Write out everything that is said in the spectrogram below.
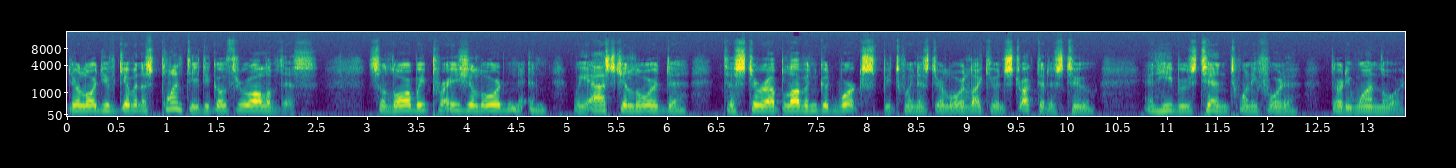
dear Lord, you've given us plenty to go through all of this. So, Lord, we praise you, Lord, and, and we ask you, Lord, to, to stir up love and good works between us, dear Lord, like you instructed us to in Hebrews 10 24 to 31, Lord.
